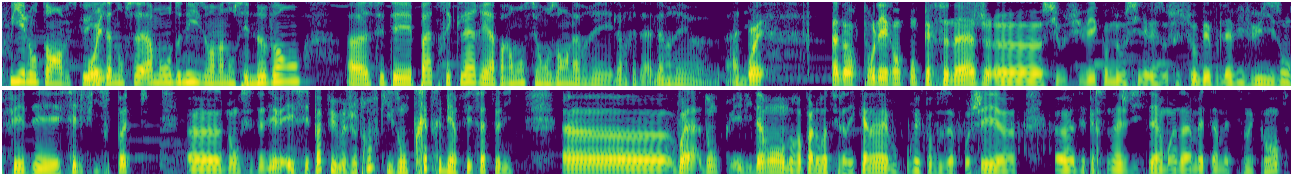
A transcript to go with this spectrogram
cafouillé longtemps, hein, parce qu'ils Oui. annonçaient, à un moment donné, ils ont annoncé 9 ans, euh, c'était pas très clair, et apparemment c'est 11 ans la vraie, la vraie, la vraie euh, année. Ouais. Alors pour les rencontres personnages, euh, si vous suivez comme nous aussi les réseaux sociaux, ben vous l'avez vu, ils ont fait des selfie spots, euh, donc c'est-à-dire et c'est pas plus, je trouve qu'ils ont très très bien fait ça, Tony. Euh, voilà, donc évidemment on n'aura pas le droit de faire des câlins et vous pourrez pas vous approcher des personnages Disney à moins d'un mètre, un mètre cinquante.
